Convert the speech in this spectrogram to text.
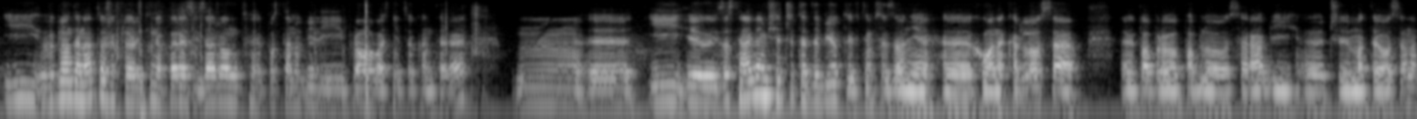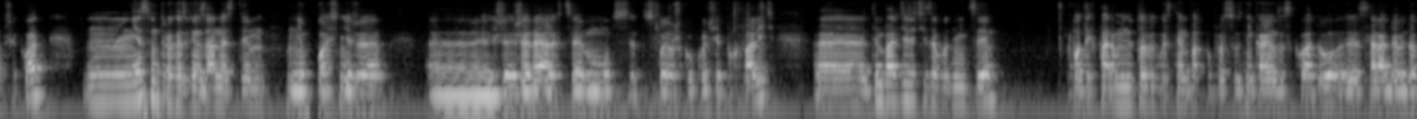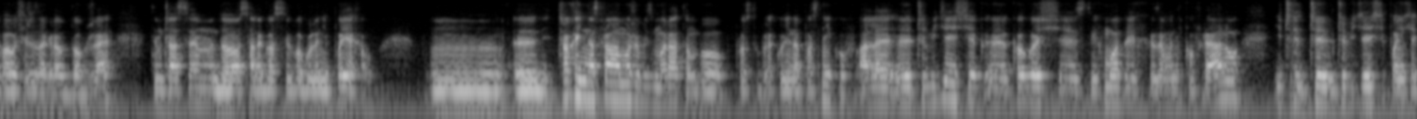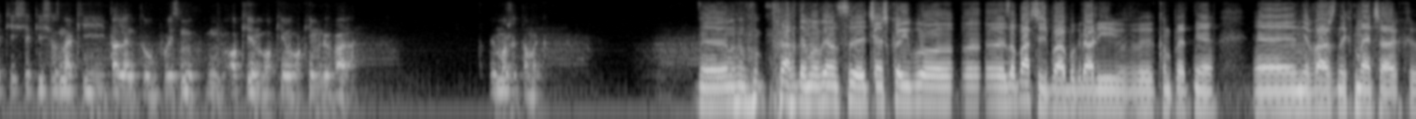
I wygląda na to, że Florentino Perez i zarząd postanowili promować nieco kanterę. Mm, I zastanawiam się, czy te debiuty w tym sezonie Juana Carlosa, E, Pablo, Pablo Sarabi e, czy Mateosa na przykład, mm, nie są trochę związane z tym właśnie, że, e, że, że Real chce móc swoją szkółką się pochwalić. Tym bardziej, że ci zawodnicy po tych parominutowych występach po prostu znikają ze składu. Sarabia wydawało się, że zagrał dobrze, tymczasem do Saragosy w ogóle nie pojechał. Mm, y, trochę inna sprawa może być z Moratą, bo po prostu brakuje napastników, ale y, czy widzieliście y, kogoś z tych młodych zawodników Realu i czy, czy, czy widzieliście po nich jakieś, jakieś oznaki talentu, powiedzmy okiem, okiem, okiem rywala? Może Tomek. Prawdę mówiąc, ciężko ich było zobaczyć, bo albo grali w kompletnie e, nieważnych meczach,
